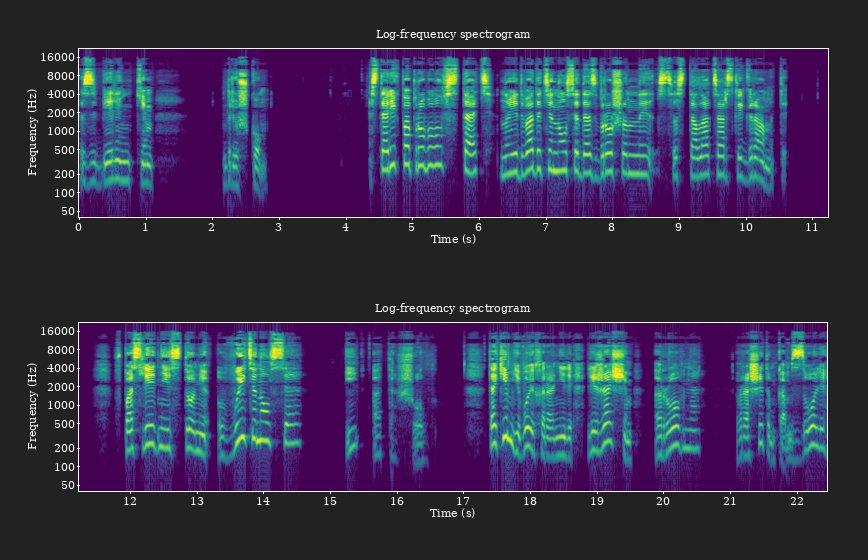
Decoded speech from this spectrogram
с беленьким брюшком. Старик попробовал встать, но едва дотянулся до сброшенной со стола царской грамоты. В последней стоме вытянулся и отошел. Таким его и хоронили, лежащим ровно, в расшитом камзоле,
